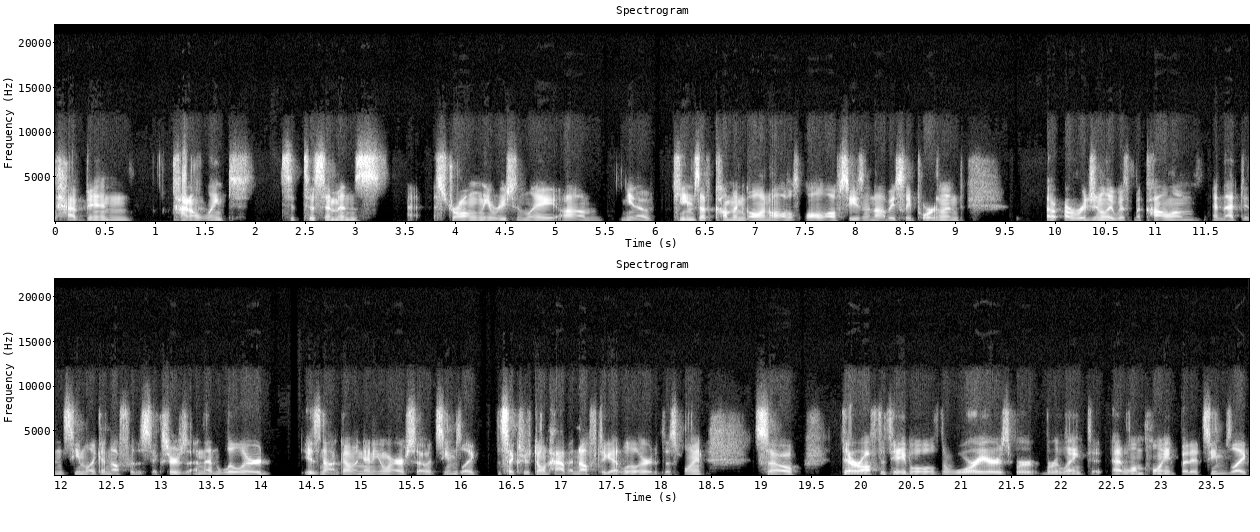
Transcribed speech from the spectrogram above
have been kind of linked to, to Simmons strongly recently. Um, you know, teams have come and gone all all off season. Obviously, Portland originally with McCollum, and that didn't seem like enough for the Sixers. And then Lillard is not going anywhere. So it seems like the Sixers don't have enough to get Lillard at this point. So they're off the table. The Warriors were were linked at, at one point, but it seems like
